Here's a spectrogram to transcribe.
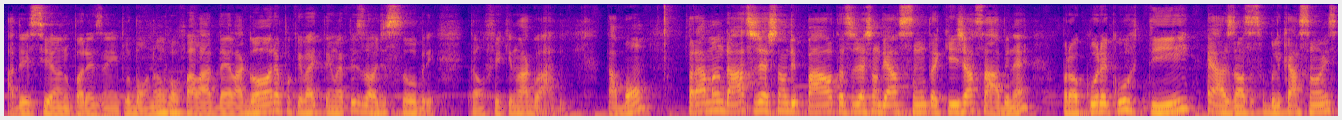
A desse ano, por exemplo. Bom, não vou falar dela agora porque vai ter um episódio sobre. Então fique no aguardo, tá bom? Para mandar sugestão de pauta, sugestão de assunto aqui, já sabe, né? Procura curtir as nossas publicações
